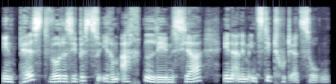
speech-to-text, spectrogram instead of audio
In Pest wurde sie bis zu ihrem achten Lebensjahr in einem Institut erzogen.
